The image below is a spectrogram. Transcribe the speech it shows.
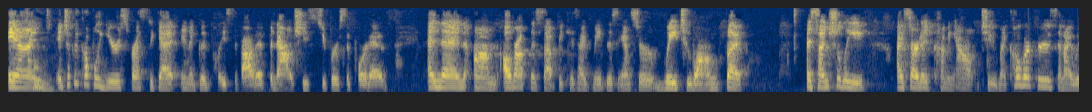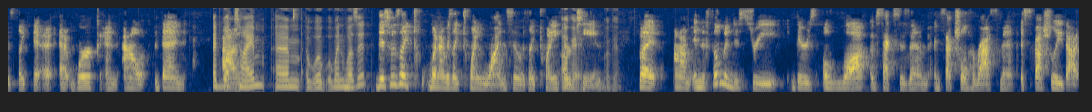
And Ooh. it took a couple years for us to get in a good place about it, but now she's super supportive. And then um, I'll wrap this up because I've made this answer way too long. But essentially, I started coming out to my coworkers, and I was like at, at work and out. But then at what Um, time um w- when was it this was like tw- when I was like 21, so it was like 2013. okay okay But um, in the film industry, there's a lot of sexism and sexual harassment, especially that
